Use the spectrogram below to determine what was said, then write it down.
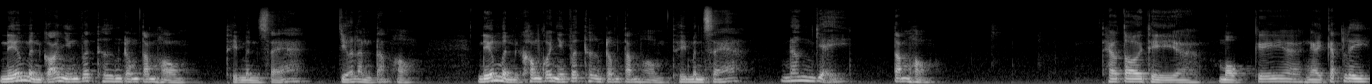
Nếu mình có những vết thương trong tâm hồn thì mình sẽ chữa lành tâm hồn. Nếu mình không có những vết thương trong tâm hồn thì mình sẽ nâng dậy tâm hồn. Theo tôi thì à, một cái à, ngày cách ly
